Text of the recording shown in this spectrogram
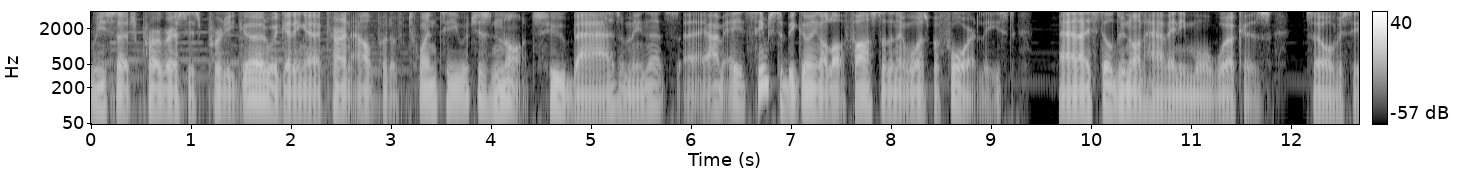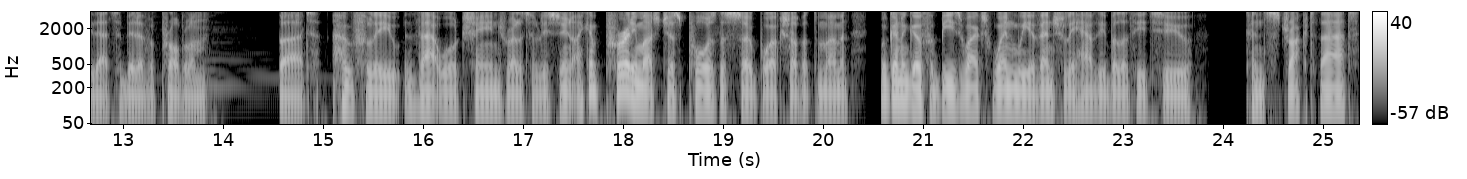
Research progress is pretty good. We're getting a current output of 20, which is not too bad. I mean, that's I mean, it seems to be going a lot faster than it was before, at least. And I still do not have any more workers. So obviously that's a bit of a problem. But hopefully that will change relatively soon. I can pretty much just pause the soap workshop at the moment. We're going to go for beeswax when we eventually have the ability to construct that.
